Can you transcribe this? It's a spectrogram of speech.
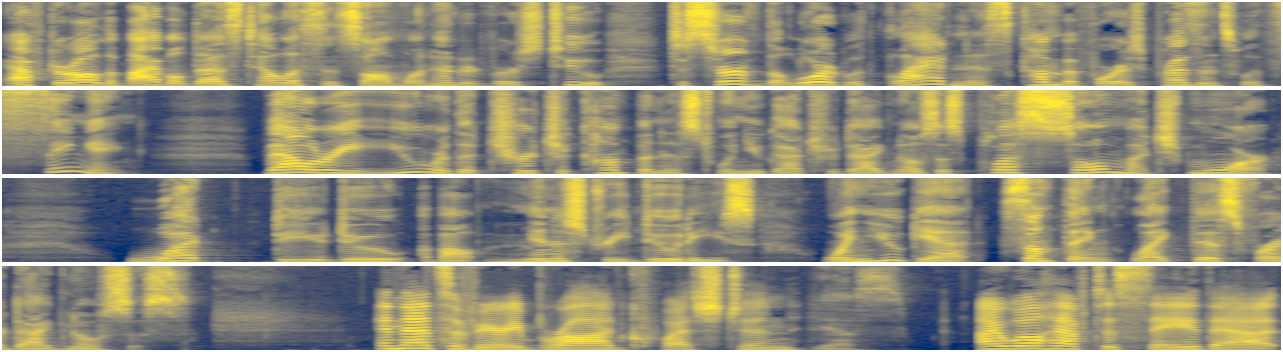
After all, the Bible does tell us in Psalm 100, verse 2, to serve the Lord with gladness, come before his presence with singing. Valerie, you were the church accompanist when you got your diagnosis, plus so much more. What do you do about ministry duties when you get something like this for a diagnosis? And that's a very broad question. Yes. I will have to say that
